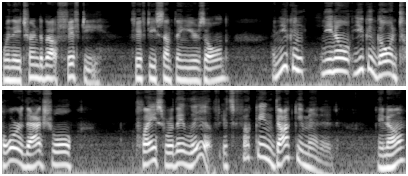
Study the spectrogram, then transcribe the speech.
when they turned about 50 50 something years old and you can you know you can go and tour the actual place where they lived it's fucking documented you know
